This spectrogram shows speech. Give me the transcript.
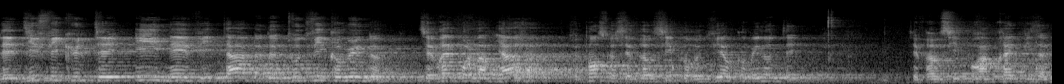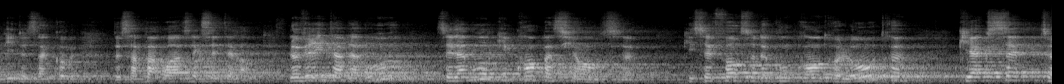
les difficultés inévitables de toute vie commune. C'est vrai pour le mariage, je pense que c'est vrai aussi pour une vie en communauté. C'est vrai aussi pour un prêtre vis-à-vis de sa paroisse, etc. Le véritable amour, c'est l'amour qui prend patience, qui s'efforce de comprendre l'autre, qui accepte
